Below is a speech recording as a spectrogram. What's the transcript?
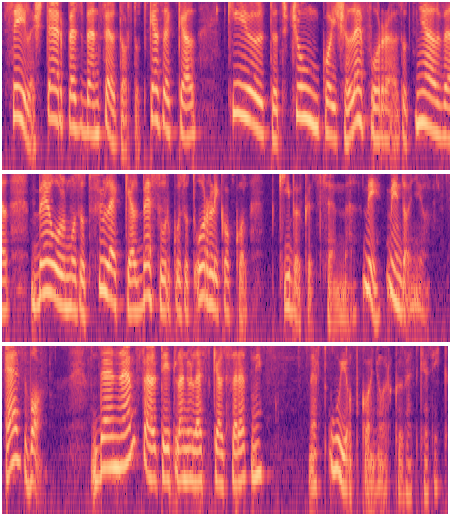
Széles terpezben, feltartott kezekkel, kiöltött csonka és leforrázott nyelvel, beolmozott fülekkel, beszurkozott orlikakkal, kibökött szemmel. Mi? Mindannyian. Ez van. De nem feltétlenül ezt kell szeretni, mert újabb kanyar következik.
